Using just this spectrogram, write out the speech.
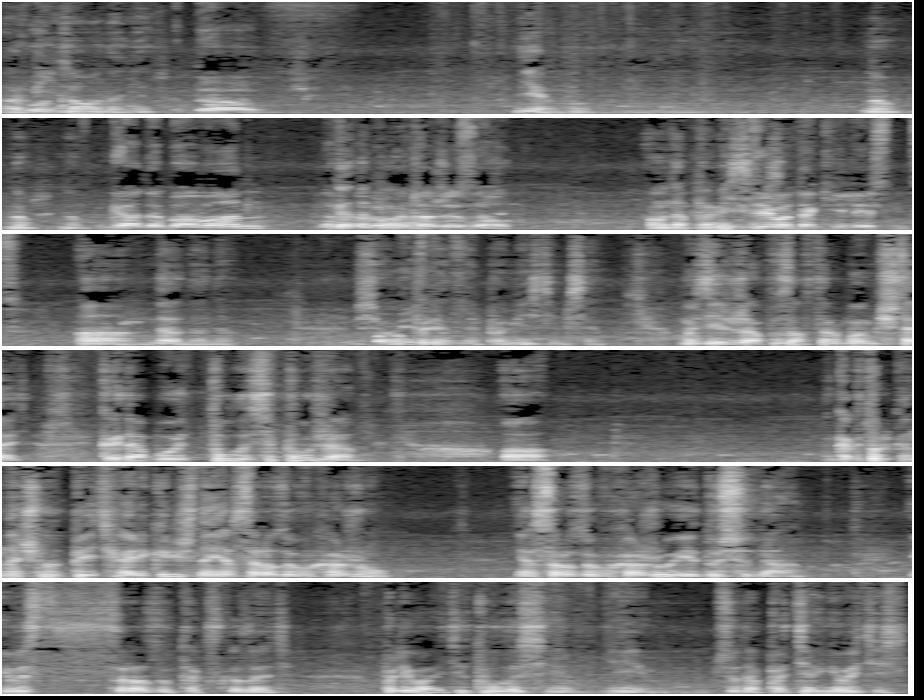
Организована, вот, нет? Да, где? Ну, ну, ну. Гада Баван на Гада втором Баван. этаже зал. А мы там поместимся? Где вот такие лестницы. А, да, да, да. Все, поместимся. поместимся. Мы здесь жапу завтра будем читать. Когда будет Туласи Пуджа, а, как только начнут петь Хари Кришна, я сразу выхожу. Я сразу выхожу и иду сюда. И вы сразу, так сказать, поливайте Туласи и сюда подтягивайтесь.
